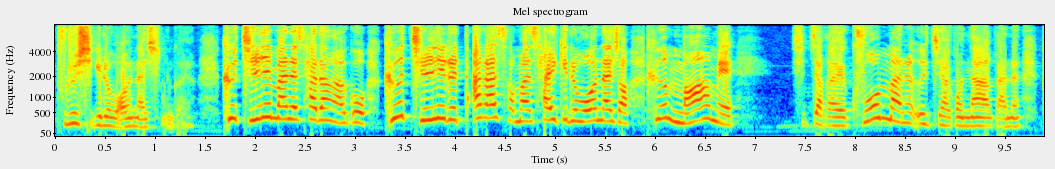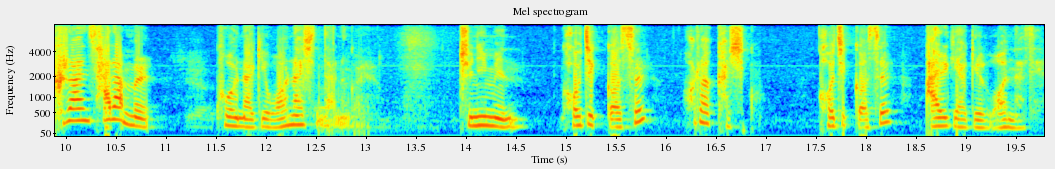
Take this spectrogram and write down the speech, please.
부르시기를 원하시는 거예요. 그 진리만을 사랑하고 그 진리를 따라서만 살기를 원해서 그 마음에 십자가의 구원만을 의지하고 나아가는 그러한 사람을 구원하기 원하신다는 거예요. 주님은 거짓 것을 허락하시고 거짓 것을 알게 하길 원하세요.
